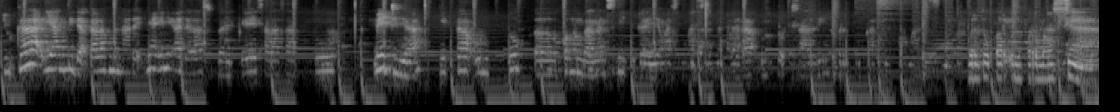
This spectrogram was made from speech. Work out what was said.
Juga yang tidak kalah menariknya ini adalah sebagai salah satu media kita untuk uh, pengembangan seni budaya masing-masing negara untuk saling bertukar bertukar informasi. Ya,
